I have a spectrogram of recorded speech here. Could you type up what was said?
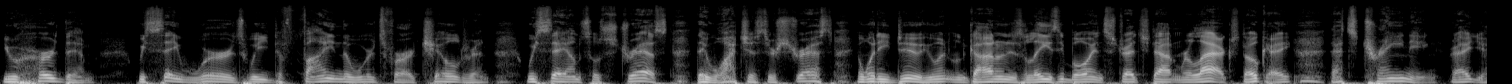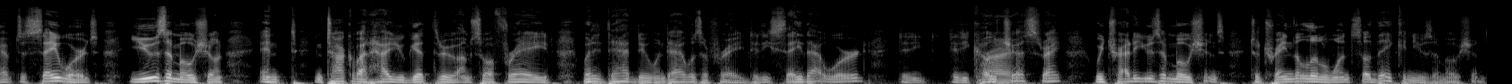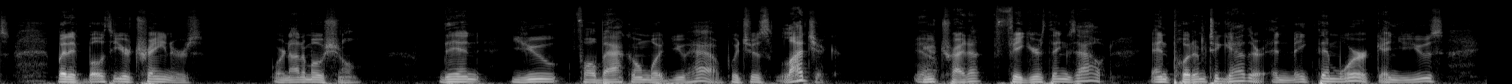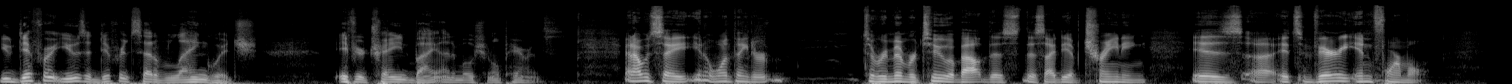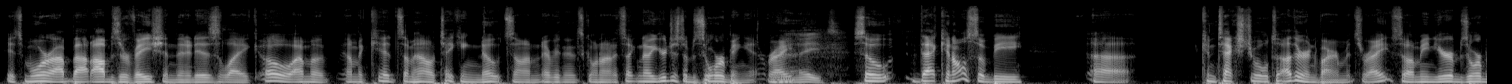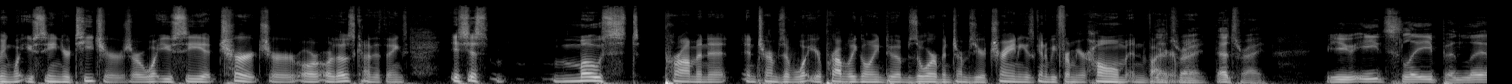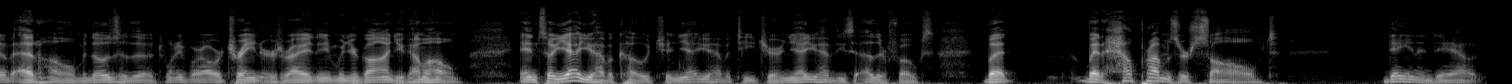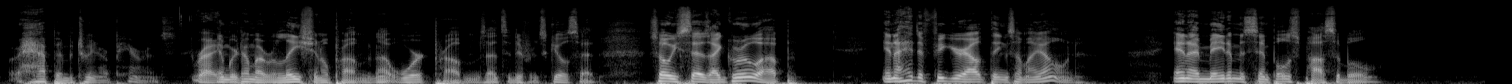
You heard them. We say words. We define the words for our children. We say, I'm so stressed. They watch us. They're stressed. And what did he do? He went and got on his La-Z-Boy and stretched out and relaxed. Okay. That's training, right? You have to say words, use emotion, and, and talk about how you get through. I'm so afraid. What did dad do when dad was afraid? Did he say that word? Did he, did he coach Right. us, right? We try to use emotions to train the little ones so they can use emotions. But if both of your trainers were not emotional, then you fall back on what you have, which is logic. Yeah. You try to figure things out. and put them together and make them work. And you use you different use a different set of language if you're trained by unemotional parents. And I would say, you know, one thing to to remember too about this this idea of training is uh, it's very informal. It's more about observation than it is like, oh, I'm a I'm a kid somehow taking notes on everything that's going on. It's like, no, you're just absorbing it, right? Right. So that can also be uh, contextual to other environments, right? So I mean, you're absorbing what you see in your teachers or what you see at church or or, or those kinds of things. It's just most prominent in terms of what you're probably going to absorb in terms of your training is going to be from your home environment. That's right. That's right. You eat, sleep, and live at home, and those are the 24-hour trainers, right? And when you're gone, you come home, and so yeah, you have a coach, and yeah, you have a teacher, and yeah, you have these other folks, but but how problems are solved day in and day out happen between our parents, Right. and we're talking about relational problems, not work problems. That's a different skill set. So he says, I grew up and I had to figure out things on my own. And I made them as simple as possible.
